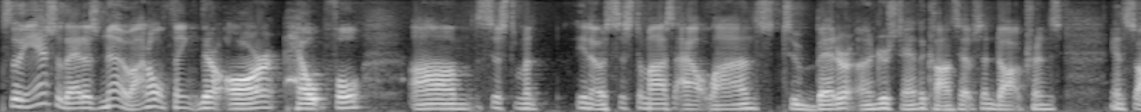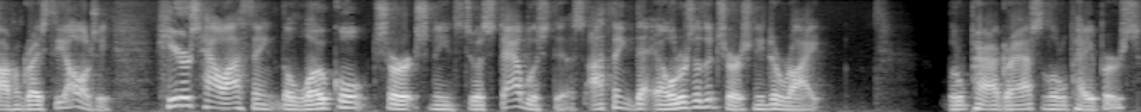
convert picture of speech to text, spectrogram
So the answer to that is no. I don't think there are helpful um, system, you know, systemized outlines to better understand the concepts and doctrines in sovereign grace theology. Here's how I think the local church needs to establish this. I think the elders of the church need to write little paragraphs and little papers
